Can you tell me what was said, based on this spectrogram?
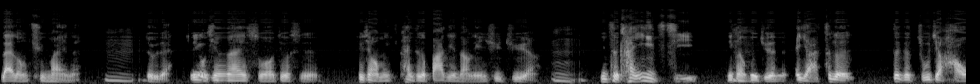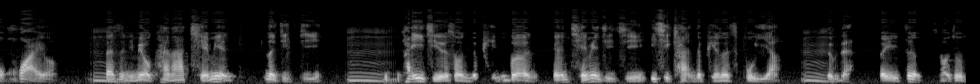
来龙去脉呢？嗯，对不对？所以我现在说，就是就像我们看这个八点档连续剧啊，嗯，你只看一集，你可能会觉得，哎呀，这个这个主角好坏哦，嗯，但是你没有看他前面那几集，嗯，看一集的时候，你的评论跟前面几集一起看，你的评论是不一样，嗯，对不对？所以这个时候就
